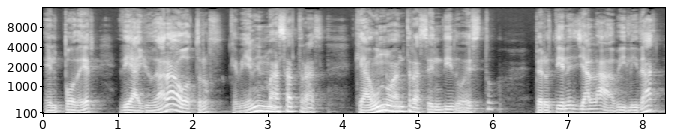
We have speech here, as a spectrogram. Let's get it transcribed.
el poder de ayudar a otros que vienen más atrás, que aún no han trascendido esto, pero tienes ya la habilidad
